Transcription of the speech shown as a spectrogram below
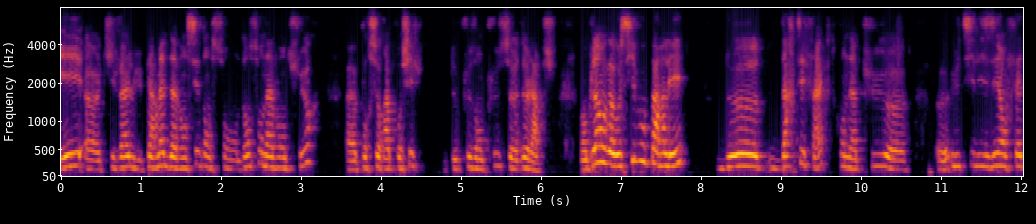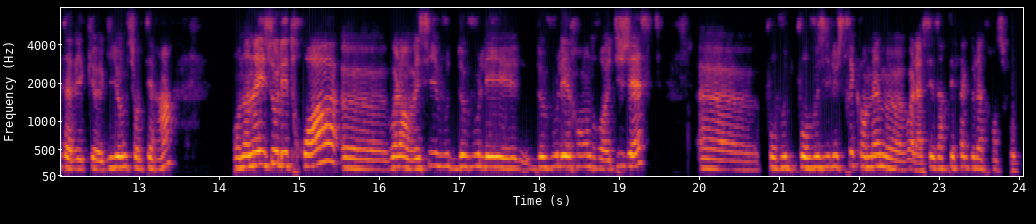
et euh, qui va lui permettre d'avancer dans son, dans son aventure pour se rapprocher de plus en plus de l'arche. Donc là, on va aussi vous parler d'artefacts qu'on a pu utiliser en fait avec Guillaume sur le terrain. On en a isolé trois. Euh, voilà, on va essayer de vous les, rendre digestes euh, pour, vous, illustrer quand même euh, voilà, ces artefacts de la transfo.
